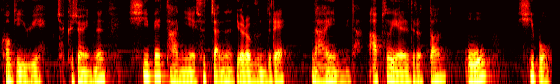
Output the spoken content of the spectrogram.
거기 위에 적혀져 있는 10의 단위의 숫자는 여러분들의 나이입니다. 앞서 예를 들었던 5, 15,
